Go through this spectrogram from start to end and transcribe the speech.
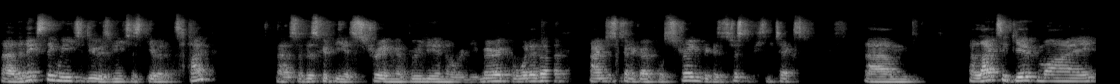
The next thing we need to do is we need to just give it a type. so this could be a string, a boolean, or a numeric, or whatever. I'm just going to go for string because it's just a piece of text. Um, I like to give my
